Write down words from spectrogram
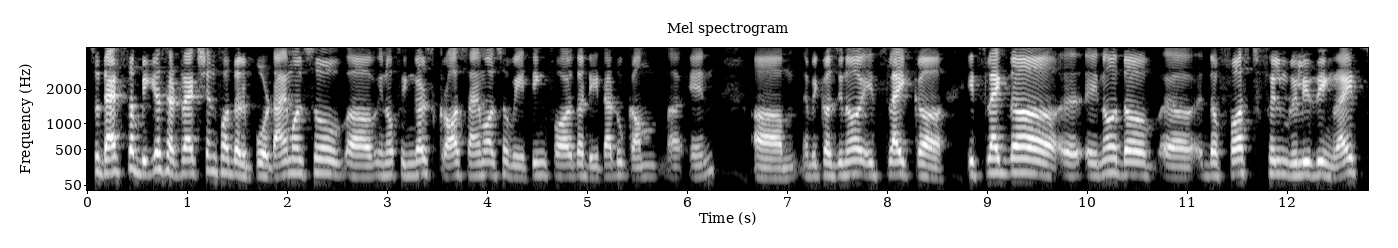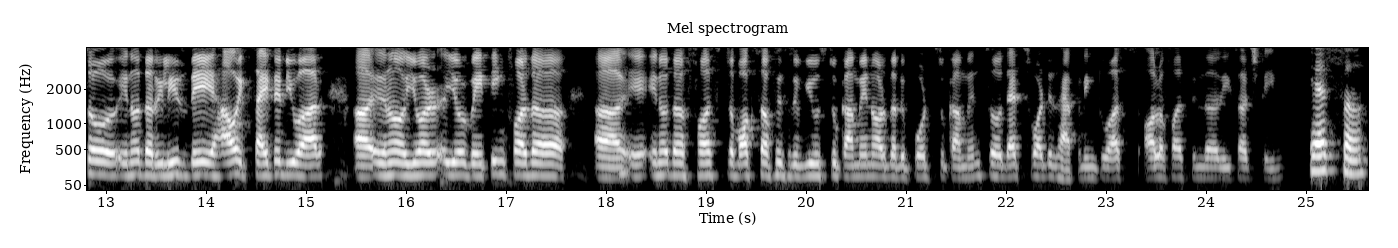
so that's the biggest attraction for the report. I'm also uh, you know fingers crossed i'm also waiting for the data to come uh, in um, because you know it's like uh, it's like the you know the the first film releasing right? So you know the release day how excited you are you know you're you're waiting for the uh, you know the first box office reviews to come in or the reports to come in so that's what is happening to us all of us in the research team Yes, sir.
